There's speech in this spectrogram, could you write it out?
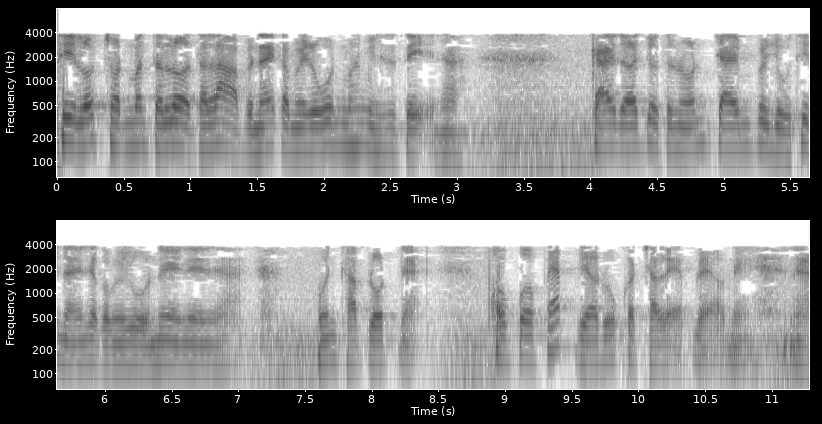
ที่รถชนมันตะเลิดตะล่าไปไหนก็ไม่รู้ไม่มีสตินะกายเดินอยู่ถนนใจมันไปอยู่ที่ไหนเราก็ไม่รู้เนี่ยเนี่ยเหมือนขับรถเนี่ย พอเปิดแป๊บเดียวรู้ก็ฉลบแล้วเนี่ยนะ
